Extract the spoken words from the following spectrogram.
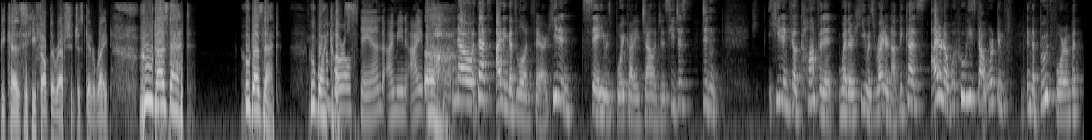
because he felt the refs should just get it right. Who does that? Who does that? Who A boycotts? moral stand. I mean, I. No, that's. I think that's a little unfair. He didn't say he was boycotting challenges. He just didn't. He didn't feel confident whether he was right or not because I don't know who he's got working in the booth for him, but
